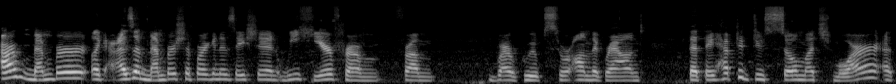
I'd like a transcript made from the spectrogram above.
our member, like as a membership organization, we hear from from our groups who are on the ground that they have to do so much more at,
